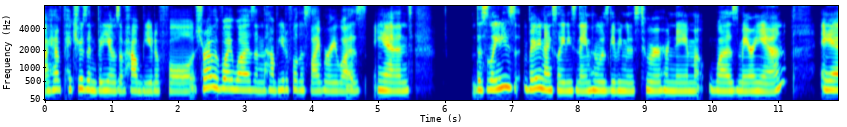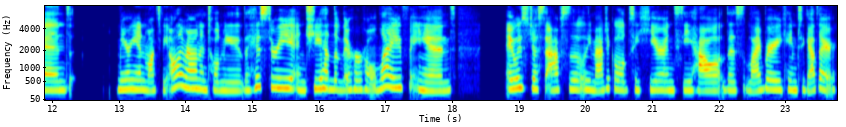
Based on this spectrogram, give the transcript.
I have pictures and videos of how beautiful Charlevoix was and how beautiful this library was. And this lady's, very nice lady's name who was giving me this tour, her name was Marianne. And Marianne walked me all around and told me the history, and she had lived there her whole life. And it was just absolutely magical to hear and see how this library came together.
